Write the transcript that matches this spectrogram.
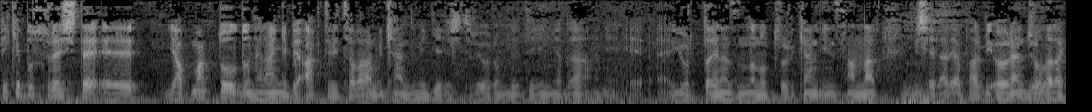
Peki bu süreçte e, yapmakta olduğun herhangi bir aktivite var mı? Kendimi geliştiriyorum dediğin ya da hani e, e, yurtta en azından otururken insanlar bir şeyler yapar. Bir öğrenci olarak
